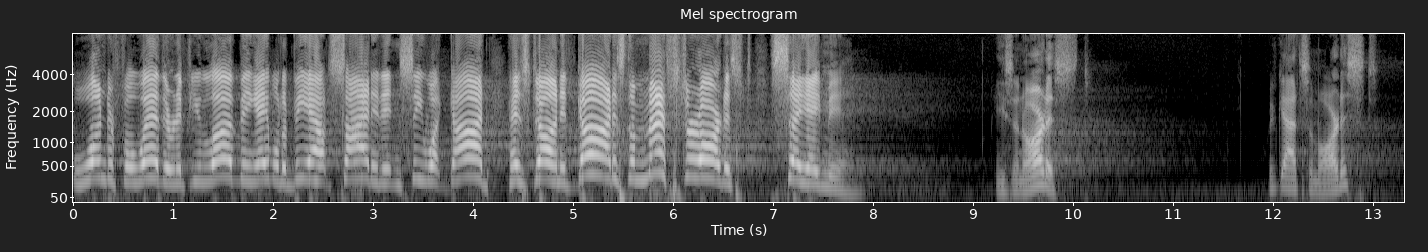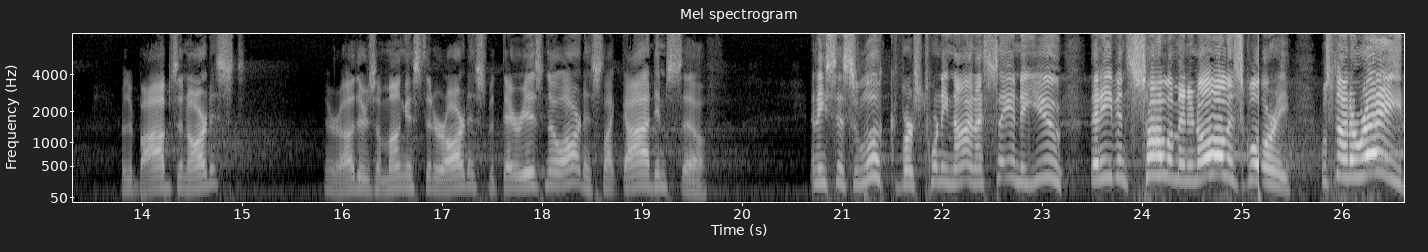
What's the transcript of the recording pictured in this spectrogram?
wonderful weather and if you love being able to be outside in it and see what God has done, if God is the master artist, say amen. He's an artist. We've got some artists. Brother Bob's an artist. There are others among us that are artists, but there is no artist like God Himself. And he says, Look, verse 29, I say unto you that even Solomon in all his glory was not arrayed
